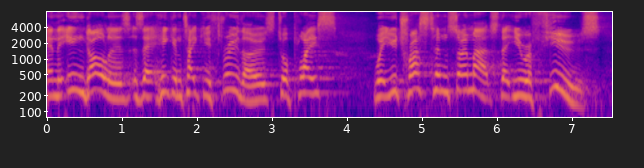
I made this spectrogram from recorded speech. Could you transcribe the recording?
and the end goal is, is that he can take you through those to a place where you trust him so much that you refuse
